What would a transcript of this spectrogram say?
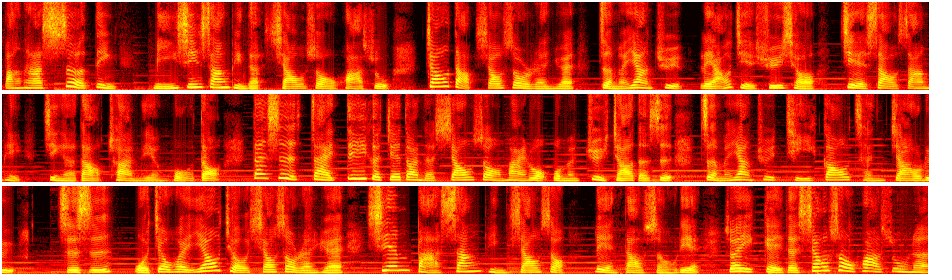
帮他设定明星商品的销售话术，教导销售人员怎么样去了解需求。介绍商品，进而到串联活动。但是在第一个阶段的销售脉络，我们聚焦的是怎么样去提高成交率。此时，我就会要求销售人员先把商品销售练到熟练。所以给的销售话术呢，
